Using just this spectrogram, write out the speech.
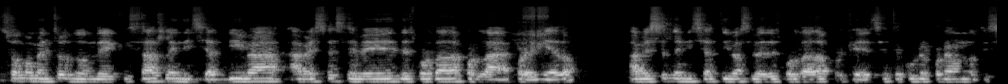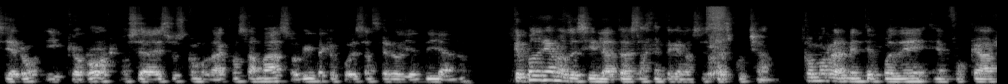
son momentos donde quizás la iniciativa a veces se ve desbordada por, la, por el miedo, a veces la iniciativa se ve desbordada porque se te ocurre poner un noticiero y qué horror, o sea, eso es como la cosa más horrible que puedes hacer hoy en día, ¿no? ¿Qué podríamos decirle a toda esa gente que nos está escuchando? ¿Cómo realmente puede enfocar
